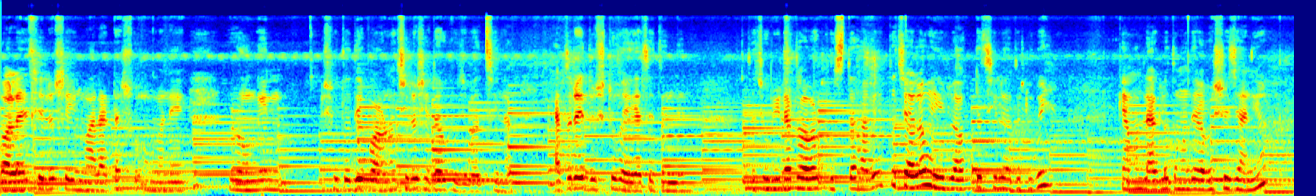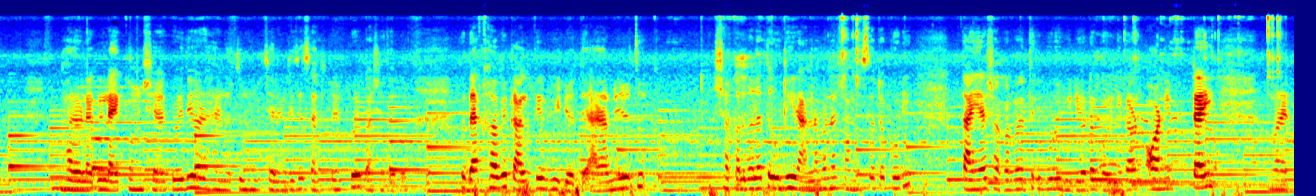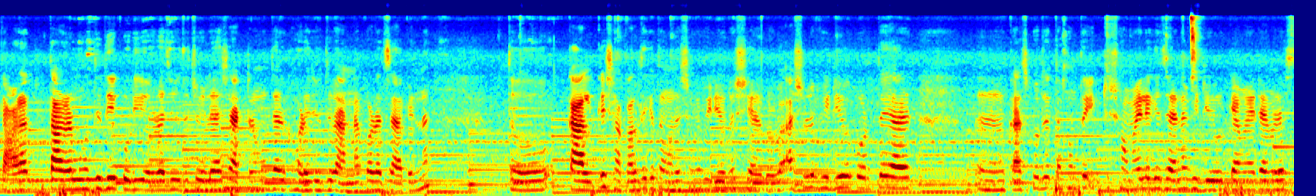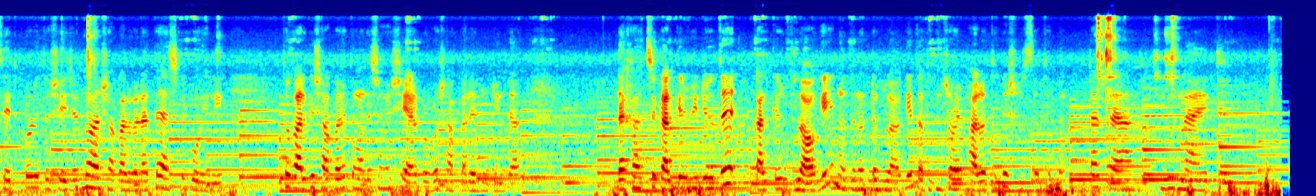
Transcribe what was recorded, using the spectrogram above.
গলায় ছিল, সেই মালাটা মানে রঙিন সুতো দিয়ে পরানো ছিল সেটাও খুঁজে পাচ্ছি না। এতটাই দুষ্টু হয়ে গেছে তিন দিন। তো চুড়িটা তো আবার খুঁজতে হবে। তো চলো, এই ব্লগটা ছিল এতটুকুই। কেমন লাগল তোমাদের অবশ্যই জানিও। ভালো লাগলে লাইক কমেন্ট শেয়ার করে দিও। আর হ্যাঁ নতুন চ্যানেলটিতে সাবস্ক্রাইব করে পাশে থাকো। তো দেখা হবে কালকের ভিডিওতে। আর আমি যেহেতু সকালবেলাতে উঠেই রান্নাবান্নার সমস্যাটা করি, তাই আর সকালবেলা থেকে পুরো ভিডিওটা করিনি। কারণ অনেকটাই মানে তারা, তারার মধ্যে দিয়ে করি। ওরা যেহেতু চলে আসে আটটার মধ্যে, আর ঘরে যেহেতু রান্না করা যাবে না কালকে সকাল থেকে তোমাদের সঙ্গে ভিডিওটা শেয়ার করব। আসলে ভিডিও করতে আর কাজ করতে তখন তো একটু সময় লেগে যায় না ভিডিও ক্যামেরা ট্যামেরা সেট করে তো সেই জন্য আর সকালবেলাতে আজকে করিনি। তো কালকে সকালে তোমাদের সঙ্গে শেয়ার করব সকালের রুটিনটা দেখা হচ্ছে কালকের ভিডিওতে কালকের ব্লগে নতুন একটা ব্লগে ততক্ষণ সবাই ভালো থেকো, সুস্থ থেকো। Tata good night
